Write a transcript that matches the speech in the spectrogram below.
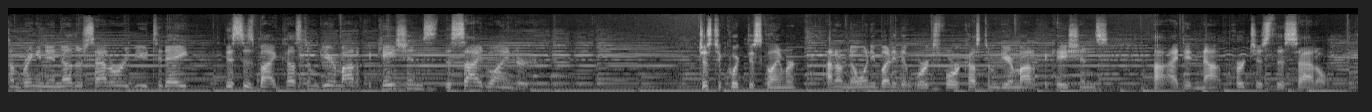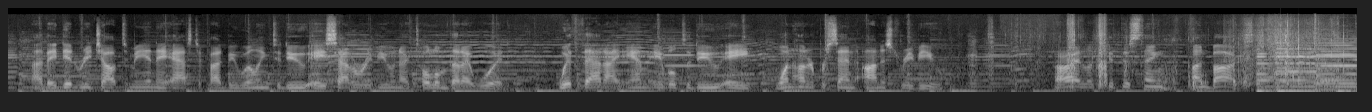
I'm bringing you another saddle review today. This is by Custom Gear Modifications, the Sidewinder. Just a quick disclaimer, I don't know anybody that works for Custom Gear Modifications. Uh, I did not purchase this saddle. Uh, they did reach out to me and they asked if I'd be willing to do a saddle review and I told them that I would. With that, I am able to do a 100% honest review. All right, let's get this thing unboxed.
